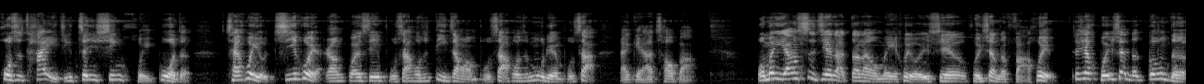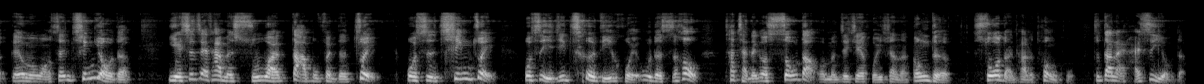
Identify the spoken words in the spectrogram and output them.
或是他已经真心悔过的。才会有机会让观世音菩萨，或是地藏王菩萨，或是木莲菩萨来给他超拔。我们阳世间呢，当然我们也会有一些回向的法会，这些回向的功德给我们往生亲友的，也是在他们赎完大部分的罪，或是轻罪，或是已经彻底悔悟的时候，他才能够收到我们这些回向的功德，缩短他的痛苦。这当然还是有的。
